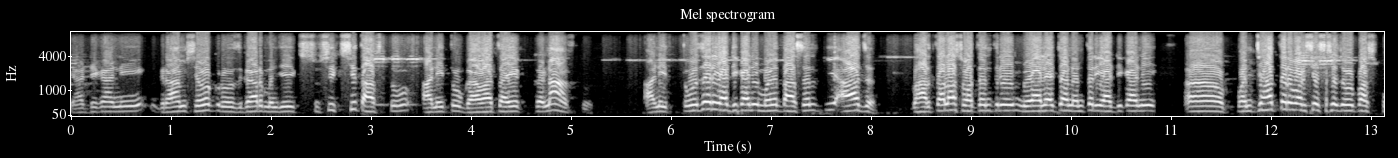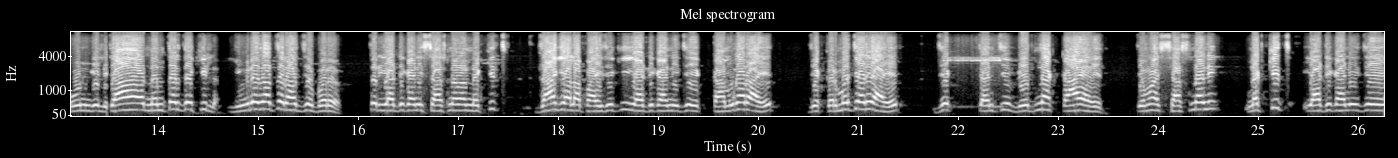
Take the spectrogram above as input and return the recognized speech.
या ठिकाणी ग्रामसेवक रोजगार म्हणजे एक सुशिक्षित असतो आणि तो गावाचा एक कणा असतो. आणि तो जर या ठिकाणी म्हणत असेल की आज भारताला स्वातंत्र्य मिळाल्याच्या नंतर या ठिकाणी पंच्याहत्तर वर्ष जवळपास होऊन गेले त्यानंतर देखील इंग्रजाचं राज्य बरं तर या ठिकाणी शासनाला नक्कीच जाग यायला पाहिजे की या ठिकाणी जे कामगार आहेत जे कर्मचारी आहेत जे त्यांची वेदना काय आहेत तेव्हा शासनाने नक्कीच या ठिकाणी जे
